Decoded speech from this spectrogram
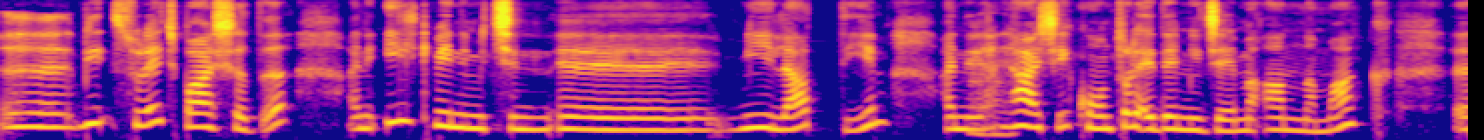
ee, bir süreç başladı. Hani ilk benim için e, milat diyeyim. Hani Hı. her şeyi kontrol edemeyeceğimi anlamak e,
